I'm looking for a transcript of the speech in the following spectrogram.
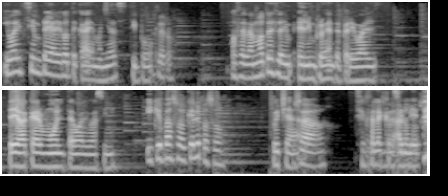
igual siempre algo te cae, mañas. Tipo, Claro. o sea, la moto es la- el imprudente, pero igual te va a caer multa o algo así. ¿Y qué pasó? ¿Qué le pasó? Escucha, O sea, se fue a la dos. canceleta.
